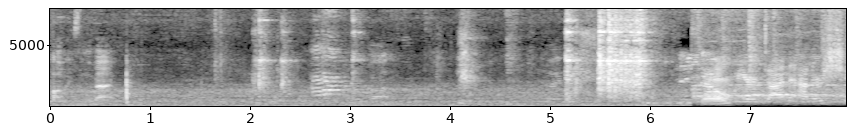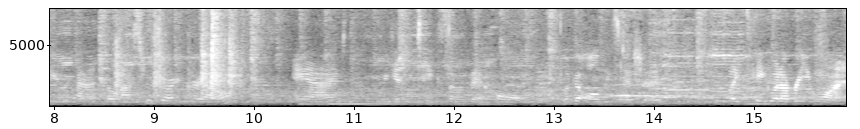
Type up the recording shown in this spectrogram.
In the back. So we are done at our shoot at the Last Resort Grill, and we get to take some of it home. Look at all these dishes. Just like take whatever you want.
